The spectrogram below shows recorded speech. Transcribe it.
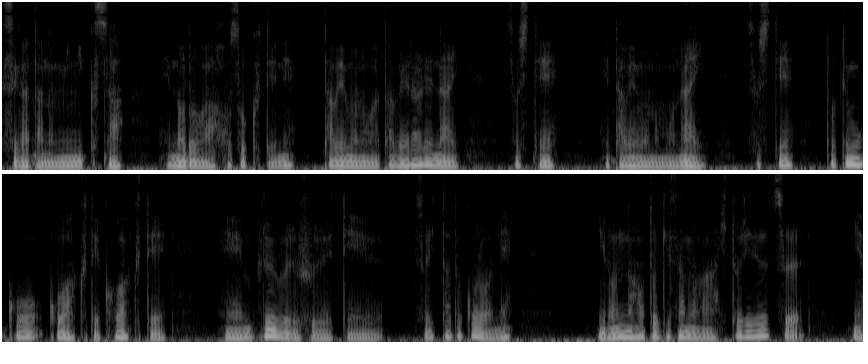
姿の醜さ喉が細くてね食べ物が食べられないそして食べ物もないそしてとてもこう怖くて怖くて、えー、ブルブル震えているそういったところをねいろんな仏様が一人ずつ優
